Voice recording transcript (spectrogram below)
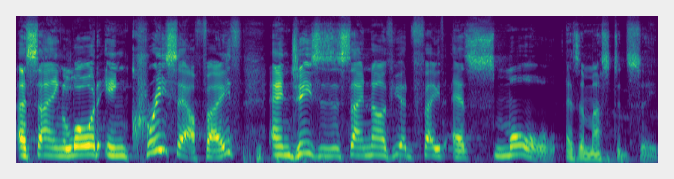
are saying, Lord, increase our faith. And Jesus is saying, No, if you had faith as small as a mustard seed.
